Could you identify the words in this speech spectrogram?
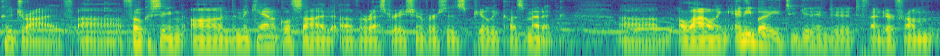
could drive, uh, focusing on the mechanical side of a restoration versus purely cosmetic um, allowing anybody to get into Defender from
